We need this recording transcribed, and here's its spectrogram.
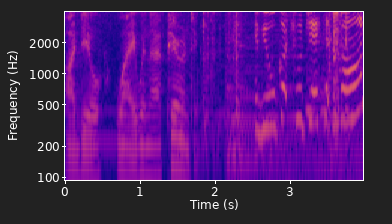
ideal way when they're parenting. Have you all got your jackets on?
